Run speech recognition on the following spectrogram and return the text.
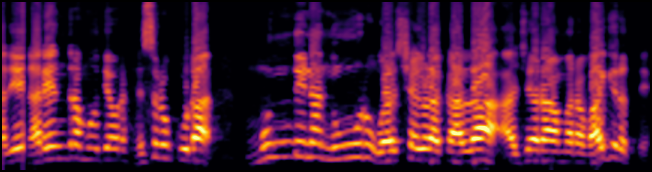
ಅದೇ ನರೇಂದ್ರ ಮೋದಿ ಅವರ ಹೆಸರು ಕೂಡ ಮುಂದಿನ ನೂರು ವರ್ಷಗಳ ಕಾಲ ಅಜರಾಮರವಾಗಿರುತ್ತೆ.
